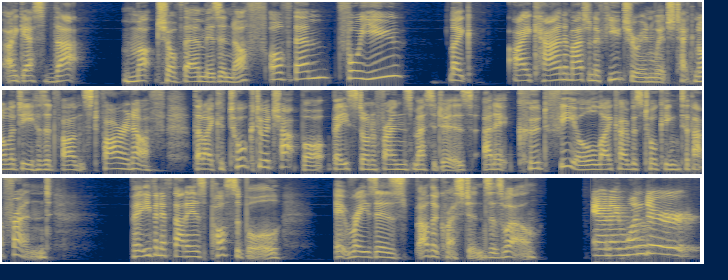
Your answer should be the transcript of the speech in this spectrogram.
I guess that much of them is enough of them for you. Like, I can imagine a future in which technology has advanced far enough that I could talk to a chatbot based on a friend's messages and it could feel like I was talking to that friend. But even if that is possible, it raises other questions as well. And I wonder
